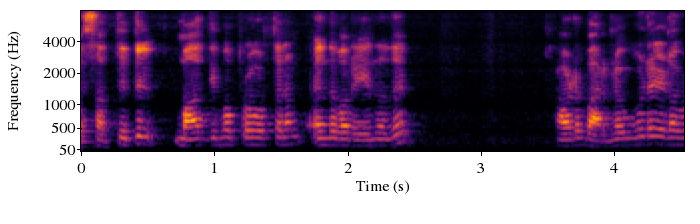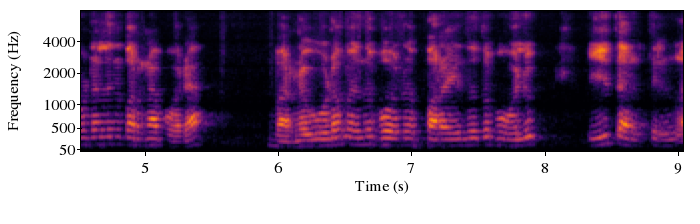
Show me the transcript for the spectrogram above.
സത്യത്തിൽ മാധ്യമ പ്രവർത്തനം എന്ന് പറയുന്നത് അവിടെ ഭരണകൂട ഇടപെടൽ എന്ന് പറഞ്ഞാൽ പോരാ. ഭരണകൂടം എന്ന് പറയുന്നത് പോലും ഈ തരത്തിലുള്ള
